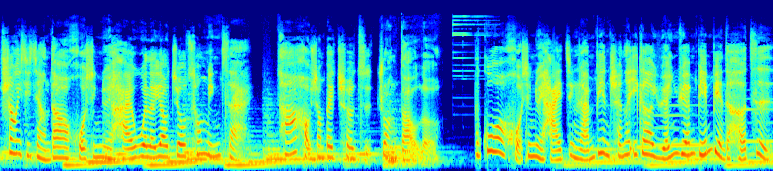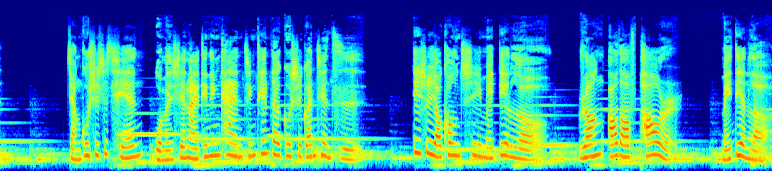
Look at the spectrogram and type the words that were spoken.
上一集讲到，火星女孩为了要救聪明仔，她好像被车子撞到了。不过，火星女孩竟然变成了一个圆圆扁扁的盒子。讲故事之前，我们先来听听看今天的故事关键字：电视遥控器没电了，run out of power，没电了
